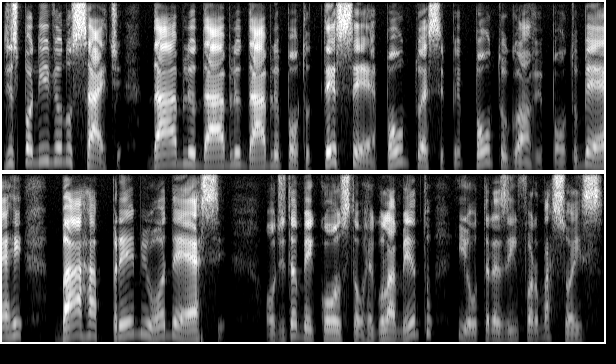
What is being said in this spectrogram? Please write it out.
disponível no site www.tce.sp.gov.br barra prêmio ODS onde também consta o regulamento e outras informações.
